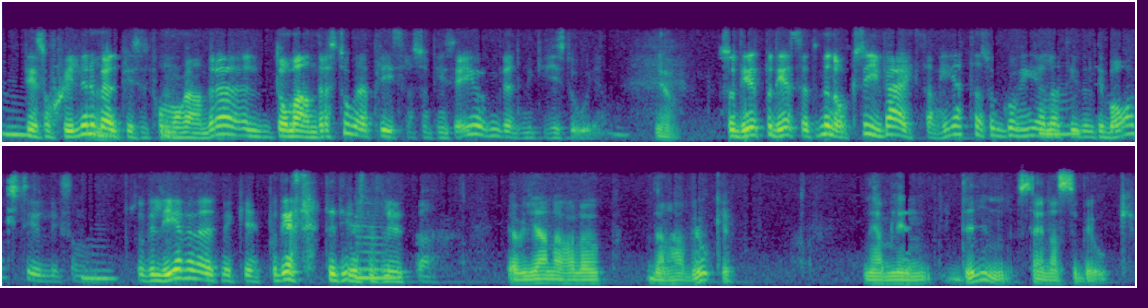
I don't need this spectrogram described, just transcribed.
Mm. Det som skiljer Nobelpriset från många andra, de andra stora priserna som finns är ju väldigt mycket historia. Ja. Så det är på det sättet, men också i verksamheten så går vi hela mm. tiden tillbaks till. Liksom. Mm. Så vi lever väldigt mycket på det sättet i det mm. förflutna. Jag vill gärna hålla upp den här boken. Nämligen din senaste bok.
